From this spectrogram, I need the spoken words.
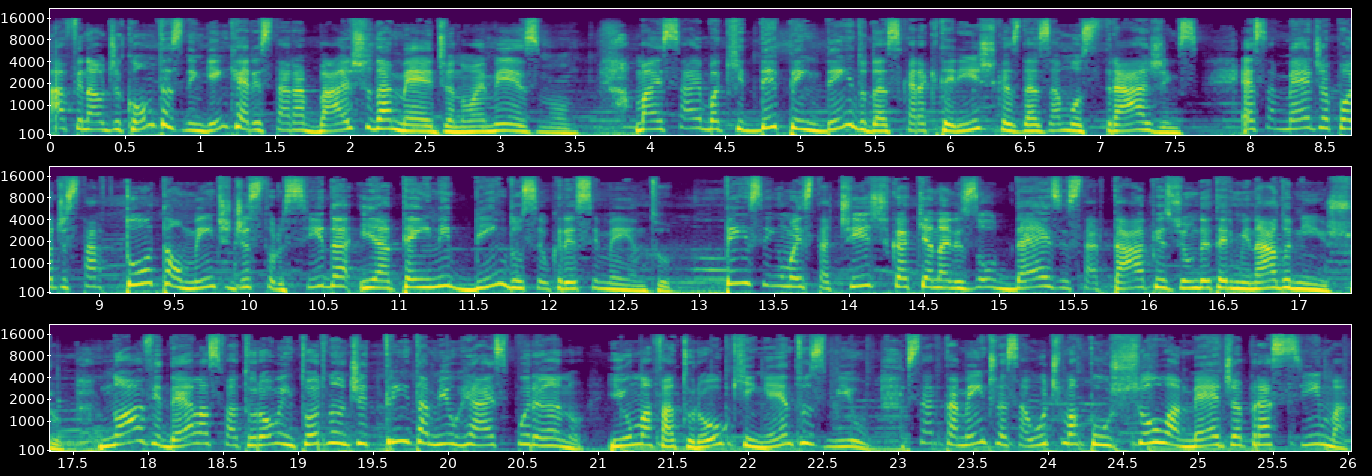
Afinal de contas, ninguém quer estar abaixo da média, não é mesmo? Mas saiba que, dependendo das características das amostragens, essa média pode estar totalmente distorcida e até inibindo o seu crescimento. Pense em uma estatística que analisou 10 startups de um determinado nicho. Nove delas faturou em torno de 30 mil reais por ano e uma faturou 500 mil. Certamente essa última puxou a média para cima,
